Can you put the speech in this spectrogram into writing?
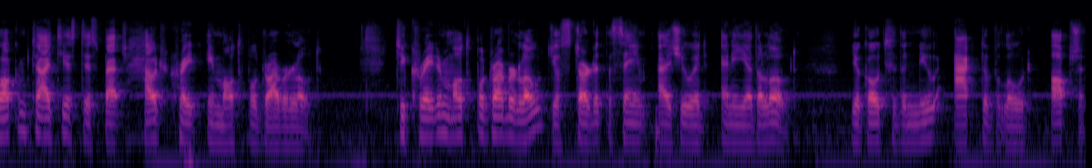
Welcome to ITS Dispatch, how to create a multiple driver load. To create a multiple driver load, you'll start it the same as you would any other load. You'll go to the new active load option.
